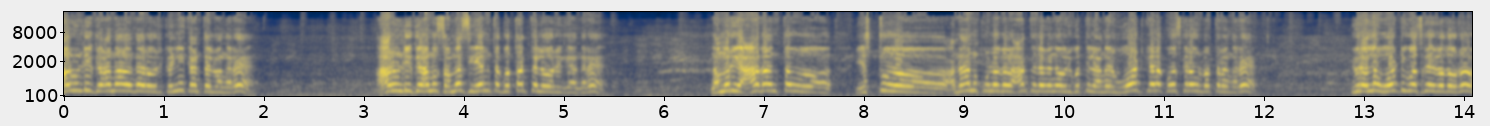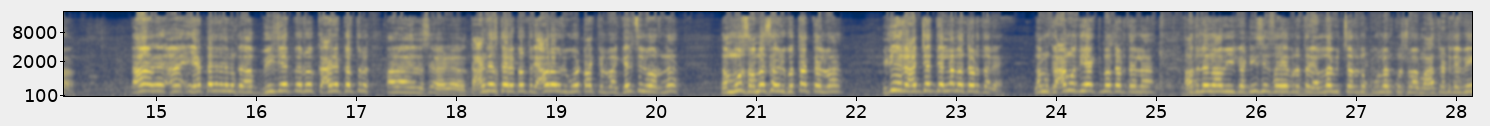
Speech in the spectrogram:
ಆರುಂಡಿ ಗ್ರಾಮ ಅಂದ್ರೆ ಅವ್ರಿಗೆ ಕಣ್ಣಿಗೆ ಕಾಣ್ತಾ ಇಲ್ವ ಹಂಗಾರೆ? ಆರುಂಡಿ ಗ್ರಾಮದ ಸಮಸ್ಯೆ ಏನಂತ ಗೊತ್ತಾಗ್ತಾ ಇಲ್ಲ ಅವ್ರಿಗೆ ಹಂಗಾರೆ? ನಮ್ಮವ್ರಿಗೆ ಆಗಂತ ಎಷ್ಟು ಅನಾನುಕೂಲಗಳು ಆಗ್ತದವೆ ಅವ್ರಿಗೆ ಗೊತ್ತಿಲ್ಲ ಹಂಗಾರೆ. ಓಟ್ ಕೇಳೋಕ್ಕೋಸ್ಕರ ಅವ್ರು ಬರ್ತಾರೆ ಹಂಗಾರೆ. ಇವರೆಲ್ಲ ಓಟಿಗೋಸ್ಕರ ಇರೋದವರು. ಯಾಕಂದ್ರೆ ನಮ್ಗೆ ಬಿ ಜೆ ಪಿಯವರು ಕಾರ್ಯಕರ್ತರು ಕಾಂಗ್ರೆಸ್ ಕಾರ್ಯಕರ್ತರು ಯಾರು ಅವ್ರಿಗೆ ಓಟ್ ಹಾಕಿಲ್ವಾ? ಗೆಲ್ಸಿಲ್ವ ಅವ್ರನ್ನ? ನಮ್ಮೂರು ಸಮಸ್ಯೆ ಅವ್ರಿಗೆ ಗೊತ್ತಾಗ್ತಾ ಇಲ್ವಾ? ಇಡೀ ರಾಜ್ಯದ್ದೆಲ್ಲ ಮಾತಾಡ್ತಾರೆ. ನಮ್ಮ ಗ್ರಾಮದ ಯಾಕೆ ಮಾತಾಡ್ತಾ ಇಲ್ಲ? ಅದನ್ನ ನಾವು ಈಗ ಡಿ ಸಿ ಸಾಹೇಬ್ರ ಹತ್ರ ಎಲ್ಲ ವಿಚಾರನೂ ಕೂಲಂಕುಷವಾಗಿ ಮಾತಾಡಿದ್ದೇವೆ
